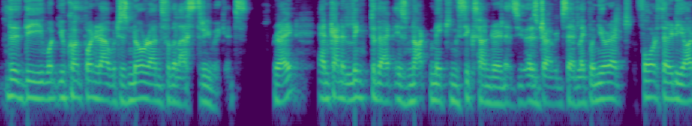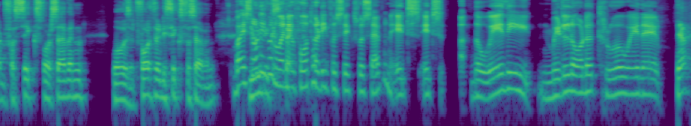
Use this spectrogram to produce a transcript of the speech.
the the what you pointed out, which is no runs for the last three wickets, right? And kind of linked to that is not making six hundred, as you, as Dravid said. Like when you're at four thirty odd for six for seven, what was it 436 for 7 but it's not even expect... when you're 430 for 6 for 7 it's it's uh, the way the middle order threw away their yeah.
